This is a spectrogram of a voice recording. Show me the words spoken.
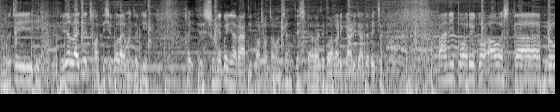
हुन चाहिँ यसलाई चाहिँ छत्तिसको लागि भन्छ कि। खै सुनेको यहाँ राति तर्साउँछ भन्छ। त्यसका लागि चाहिँ अगाडि गाडी जाँदो रहेछ। पानी परेको अवस्था ब्रो।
